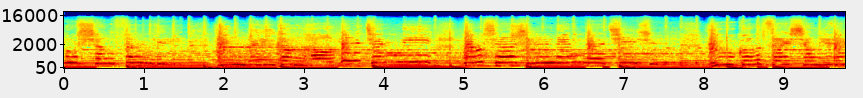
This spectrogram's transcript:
不想分离，因为刚好遇见你，下十年的期许。如果再相遇，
